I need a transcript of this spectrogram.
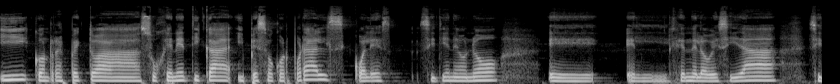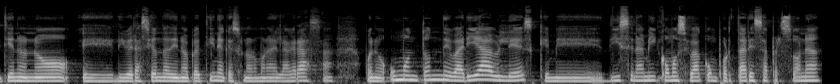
y con respecto a su genética y peso corporal, cuál es, si tiene o no eh, el gen de la obesidad, si tiene o no eh, liberación de adenopetina, que es una hormona de la grasa. Bueno, un montón de variables que me dicen a mí cómo se va a comportar esa persona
